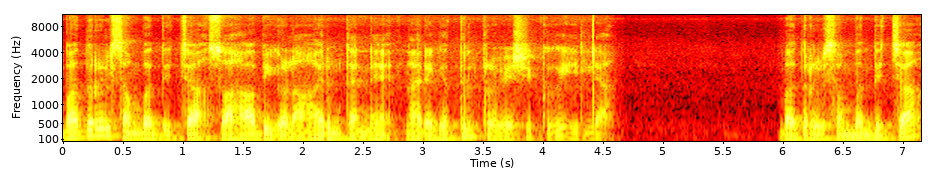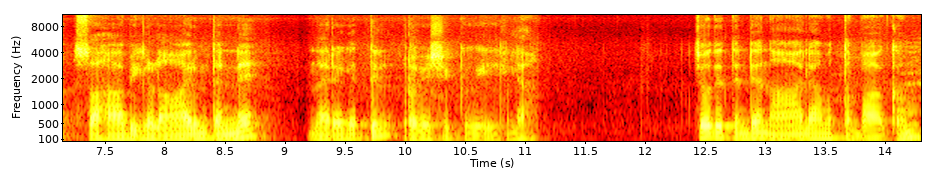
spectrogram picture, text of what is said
ബദറിൽ സംബന്ധിച്ച സ്വഹാബികൾ ആരും തന്നെ നരകത്തിൽ പ്രവേശിക്കുകയില്ല. ബദറിൽ സംബന്ധിച്ച സ്വഹാബികൾ ആരും തന്നെ നരകത്തിൽ പ്രവേശിക്കുകയില്ല. ചോദ്യത്തിന്റെ നാലാമത്തെ ഭാഗം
